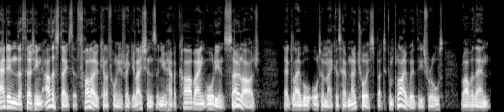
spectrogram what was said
Add in the 13 other states that follow California's regulations, and you have a car buying audience so large that global automakers have no choice but to comply with these rules rather than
